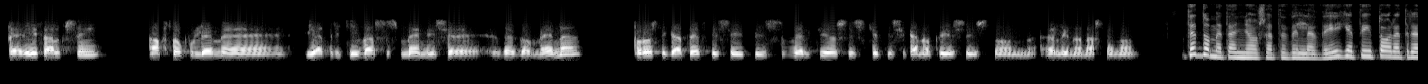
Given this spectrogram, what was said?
περίθαλψη, αυτό που λέμε ιατρική βασισμένη σε δεδομένα προς την κατεύθυνση της βελτίωσης και της ικανοποίησης των Ελλήνων ασθενών. Δεν το μετανιώσατε δηλαδή, γιατί τώρα 36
